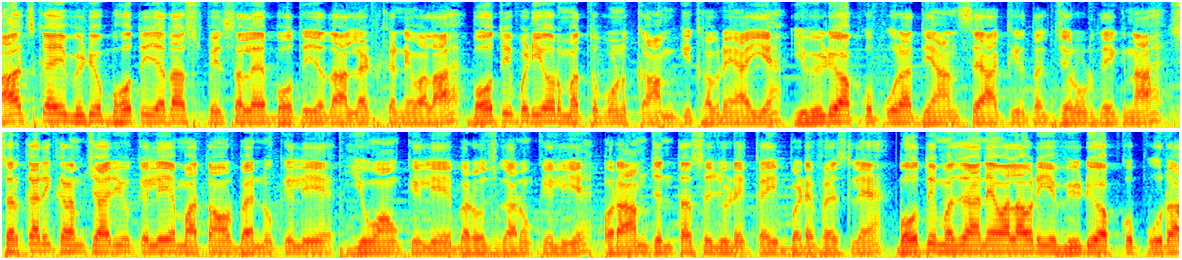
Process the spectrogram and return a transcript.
आज का ये वीडियो बहुत ही ज़्यादा स्पेशल है, बहुत ही ज़्यादा अलर्ट करने वाला है। बहुत ही बड़ी और महत्वपूर्ण काम की खबरें आई है। ये वीडियो आपको पूरा ध्यान से आखिर तक ज़रूर देखना है। सरकारी कर्मचारियों के लिए, माताओं और बहनों के लिए, युवाओं के लिए, बेरोजगारों के लिए और आम जनता से जुड़े कई बड़े फैसले हैं। बहुत ही मज़ा आने वाला और ये वीडियो आपको पूरा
